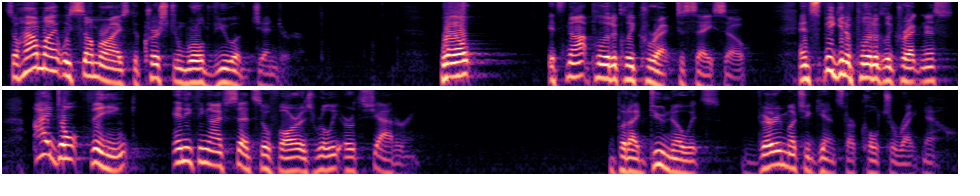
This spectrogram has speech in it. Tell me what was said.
So, how might we summarize the Christian worldview of gender? Well, it's not politically correct to say so. And speaking of politically correctness, I don't think anything I've said so far is really earth shattering. But I do know it's very much against our culture right now.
